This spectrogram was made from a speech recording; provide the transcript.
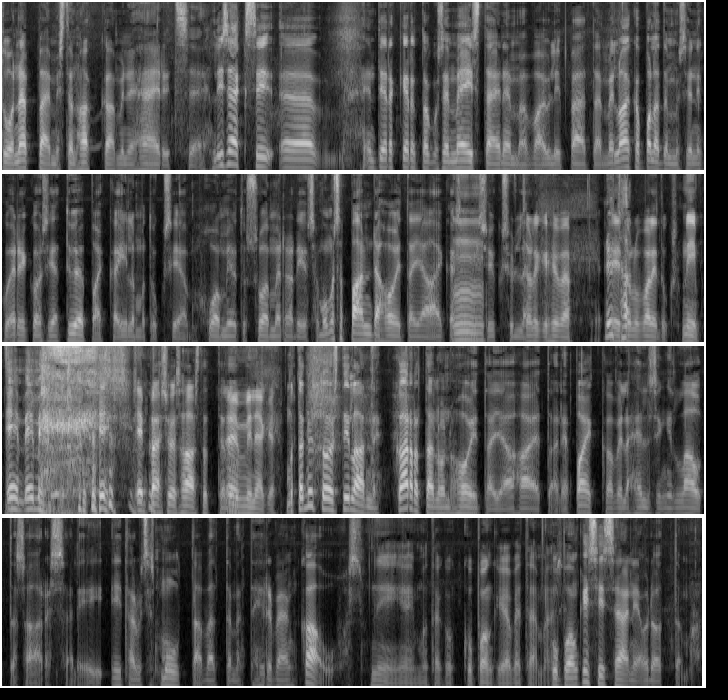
tuo näppäimistön hakkaaminen häiritsee. Lisäksi, äh, en tiedä kertooko se meistä enemmän vai ylipäätään. Meillä on aika paljon tämmöisiä niin kuin erikoisia työpaikkailmoituksia huomioitu Suomen radiossa. Muun muassa pandahoitaja aikaisemmin mm, syksyllä. Se olikin hyvä. Nyt ei tullut valituksi. Niin. En, en, en, en päässyt edes haastatteluun. En minäkään. Mutta nyt olisi tilanne. Kartanon hoitajaa haetaan ja paikka on vielä Helsingin Lauttasaaressa. Eli ei, ei tarvitse muuttaa välttämättä hirveän kauas. Niin, ei muuta kuin kuponkia vetämään. Kuponki sisään ja odottamaan.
